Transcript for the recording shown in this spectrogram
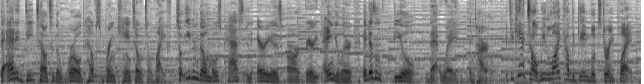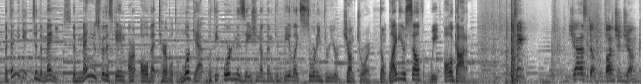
the added detail to the world helps bring Kanto to life. So even though most paths and areas are very angular, it doesn't feel that way entirely. If you can't tell, we like how the game looks during play, but then you get to the menus. The menus for this game aren't all that terrible to look at, but the organization of them can be like sorting through your junk drawer. Don't lie to yourself, we all got them. See? Just a bunch of junk.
